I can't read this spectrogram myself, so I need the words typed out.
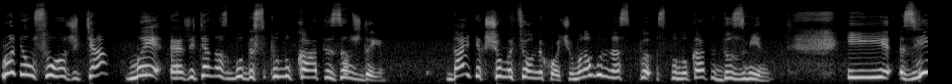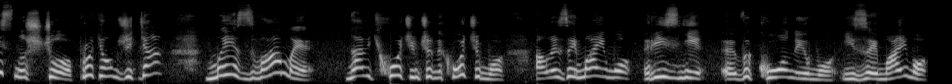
Протягом свого життя ми, е, життя нас буде спонукати завжди. Навіть якщо ми цього не хочемо, воно буде нас спонукати до змін. І звісно, що протягом життя ми з вами навіть хочемо чи не хочемо, але займаємо різні, е, виконуємо і займаємо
